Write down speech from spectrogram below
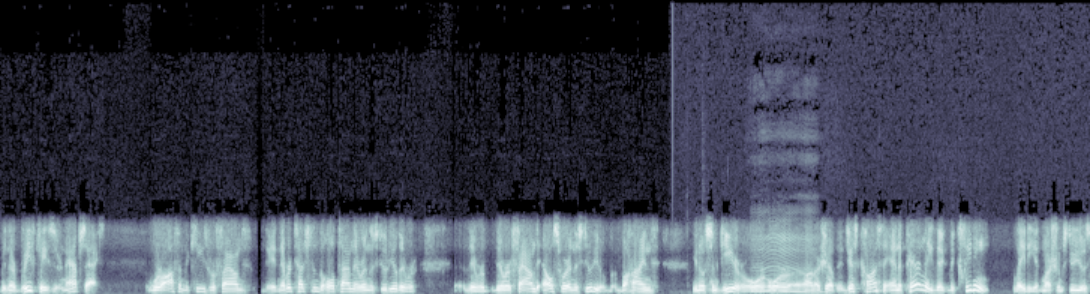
in their briefcases or knapsacks were often the keys were found. They had never touched them the whole time they were in the studio. They were they were they were found elsewhere in the studio behind you know, some gear or, mm. or on our shelf, just constantly. And apparently, the, the cleaning lady at Mushroom Studios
